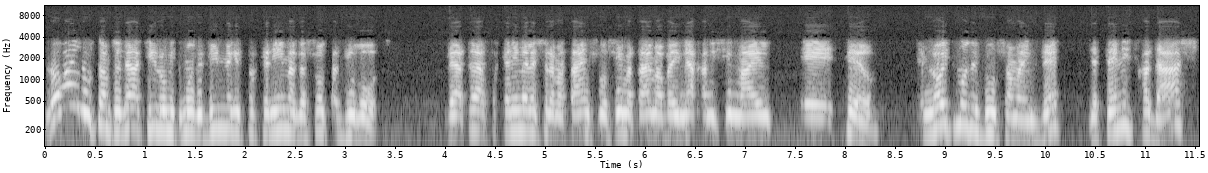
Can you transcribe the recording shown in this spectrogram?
לא ראינו אותם, אתה יודע, כאילו מתמודדים נגד שחקנים עם הגשות אדירות. ואתה יודע, השחקנים האלה של ה-230, 240, 150 מייל אה, טרם. הם לא התמודדו שם עם זה, זה טניס חדש,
